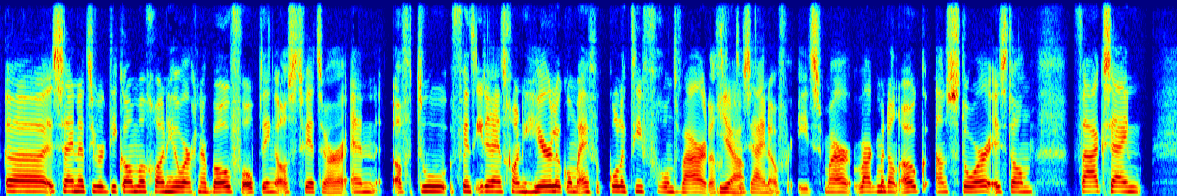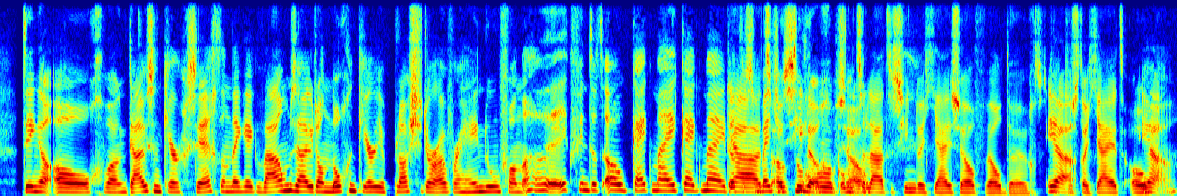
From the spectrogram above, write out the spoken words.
eh, zijn natuurlijk, die komen gewoon heel erg naar boven op dingen als Twitter. En af en toe vindt iedereen het gewoon heerlijk om even collectief verontwaardigd te zijn over iets. Maar waar ik me dan ook aan stoor, is dan vaak zijn dingen al gewoon duizend keer gezegd. Dan denk ik, waarom zou je dan nog een keer je plasje eroverheen doen van, oh, ik vind het ook, kijk mij, kijk mij. Dat ja, is een beetje toch zielig ook om te laten zien dat jij zelf wel deugt. Dat- Ja. Dus dat jij het ook Ja.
